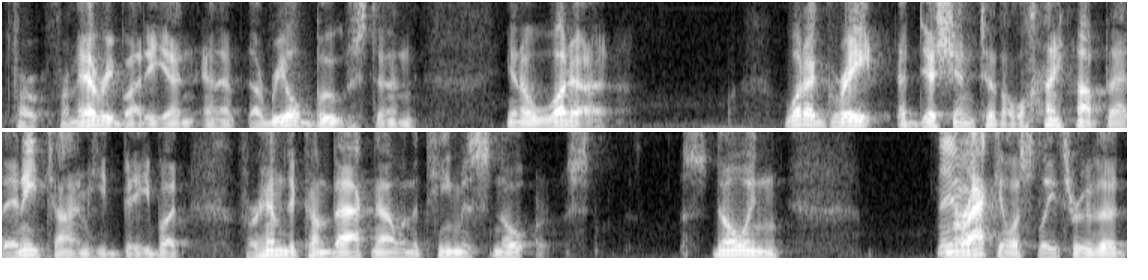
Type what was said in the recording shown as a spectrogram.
for from everybody and, and a, a real boost. And you know what a what a great addition to the lineup at any time he'd be. But for him to come back now when the team is snow, snowing They are. miraculously through the,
